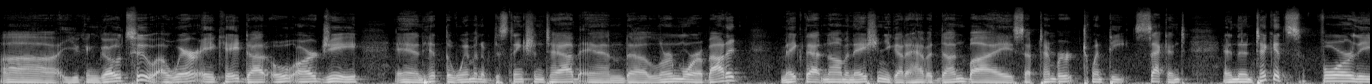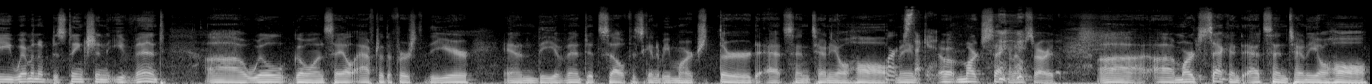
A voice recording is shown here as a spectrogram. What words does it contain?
Uh, you can go to awareak.org and hit the Women of Distinction tab and uh, learn more about it. Make that nomination. You got to have it done by September 22nd. And then tickets for the Women of Distinction event uh, will go on sale after the first of the year. And the event itself is going to be March 3rd at Centennial Hall. March Man- 2nd. oh, March 2nd, I'm sorry. Uh, uh, March 2nd at Centennial Hall.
